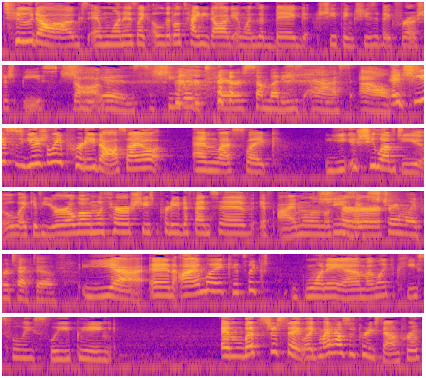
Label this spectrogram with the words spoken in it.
two dogs, and one is like a little tiny dog, and one's a big. She thinks she's a big ferocious beast dog. She is. She would tear somebody's ass out. And she's usually pretty docile unless like you, she loves you. Like if you're alone with her, she's pretty defensive. If I'm alone with She's her, she's extremely protective. yeah. And I'm like, it's like 1 a.m. I'm like peacefully sleeping. And let's just say, like, my house is pretty soundproof.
